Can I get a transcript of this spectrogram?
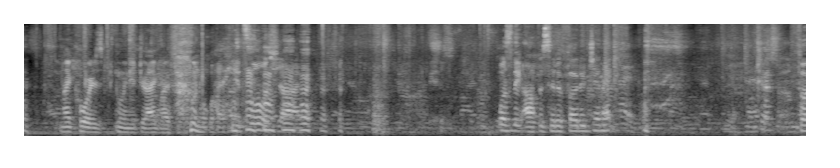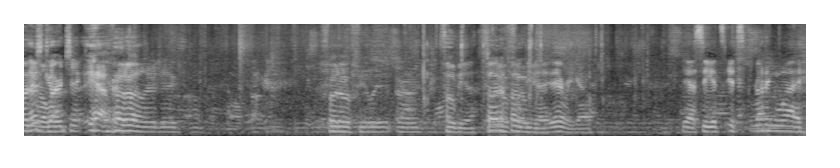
My cord is going to drag my phone away. It's a little shy. What's the opposite of photogenic? There's go- Photoallergic. Yeah, photoallergic. Photophilia or phobia. Photophobia. There we go. Yeah, see, it's it's running away.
